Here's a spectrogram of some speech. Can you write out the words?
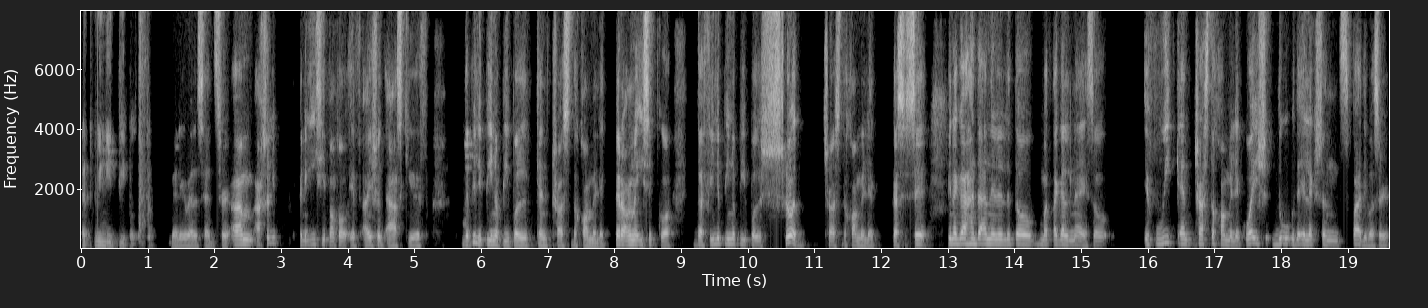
that we need people to do. Very well said, sir. Um, actually, pinag-iisipan ko if I should ask you if the Filipino people can trust the COMELEC. Pero ang naisip ko, the Filipino people should trust the COMELEC kasi pinaghahandaan nila ito matagal na eh. So if we can't trust the COMELEC, why do the elections pa, di ba sir?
